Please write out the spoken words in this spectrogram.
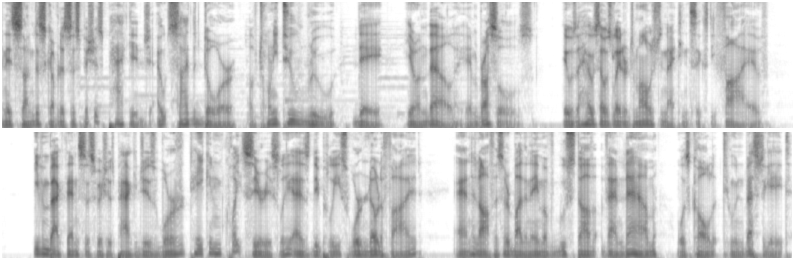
and his son discovered a suspicious package outside the door of 22 Rue des Hirondelles in Brussels. It was a house that was later demolished in 1965. Even back then, suspicious packages were taken quite seriously as the police were notified, and an officer by the name of Gustave Van Damme was called to investigate.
